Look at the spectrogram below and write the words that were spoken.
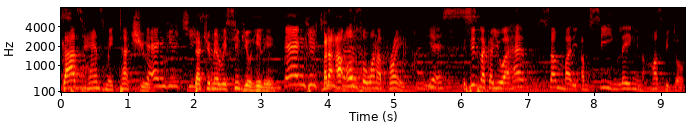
God's hands may touch you, Thank you, Jesus. that you may receive your healing. Thank you, Jesus. But I also want to pray. Yes. It seems like you have somebody I'm seeing laying in hospital.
